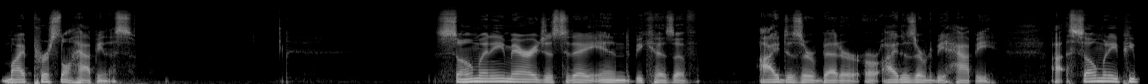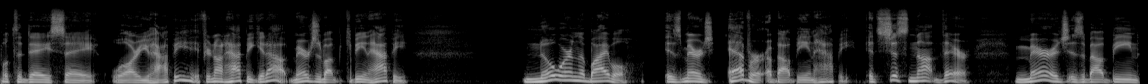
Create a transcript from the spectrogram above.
my personal happiness. So many marriages today end because of, I deserve better or I deserve to be happy. Uh, so many people today say, Well, are you happy? If you're not happy, get out. Marriage is about being happy. Nowhere in the Bible is marriage ever about being happy. It's just not there. Marriage is about being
